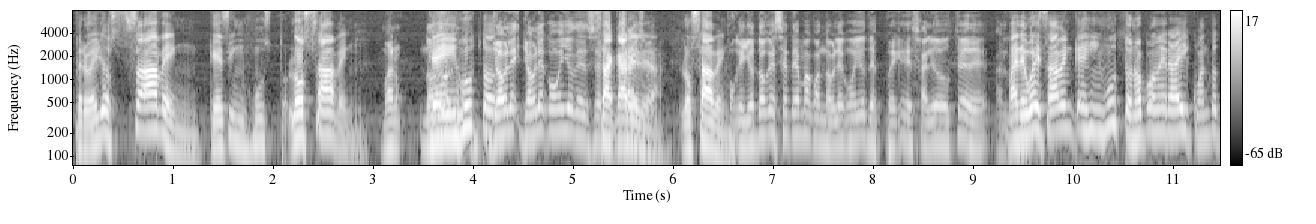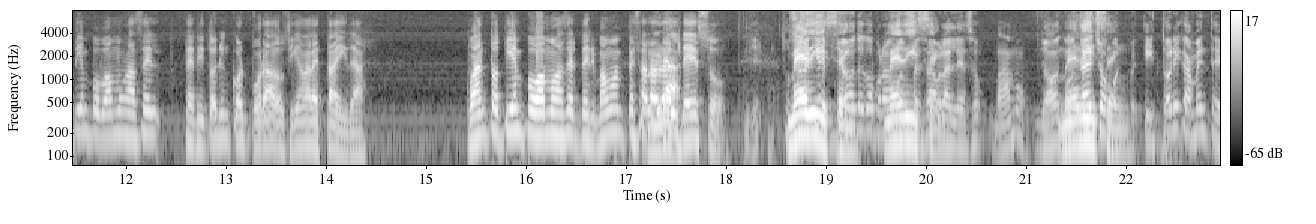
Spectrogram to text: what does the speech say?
Pero ellos saben que es injusto, lo saben. Bueno, no, Que no, es injusto Yo hablé, yo hablé con ellos de Sacar el lo saben. Porque yo toqué ese tema cuando hablé con ellos después que salió de ustedes. By the way, saben que es injusto no poner ahí cuánto tiempo vamos a hacer territorio incorporado si gana la estadidad. ¿Cuánto tiempo vamos a hacer? Vamos a empezar a Mira. hablar de eso. Me dicen, Yo no tengo problema me con empezar dicen. a hablar de eso. Vamos. Yo, Me de hecho, dicen. pues, históricamente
